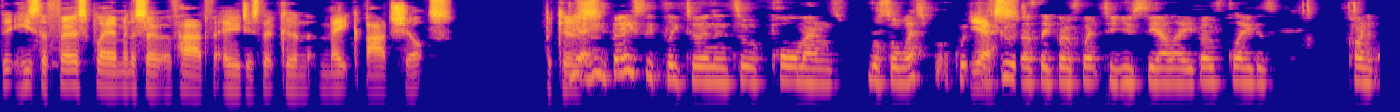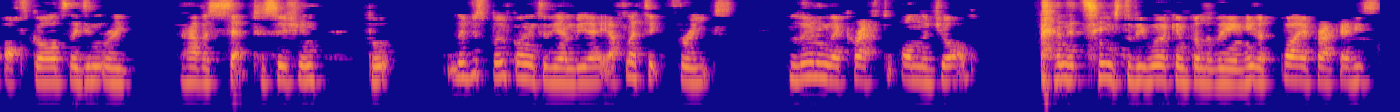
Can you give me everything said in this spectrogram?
that he's the first player Minnesota have had for ages that can make bad shots. Because Yeah, he's basically turned into a poor man's Russell Westbrook, which Yes. is good as they both went to UCLA, both played as kind of off guards. They didn't really have a set position, but they've just both gone into the NBA, athletic freaks, learning their craft on the job. And it seems to be working for LaVine. He's a firecracker. He's,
